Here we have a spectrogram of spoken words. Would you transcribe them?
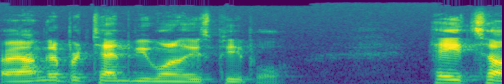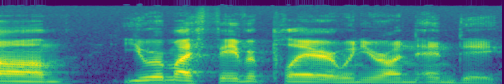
All right, I'm going to pretend to be one of these people. Hey, Tom, you were my favorite player when you were on ND.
